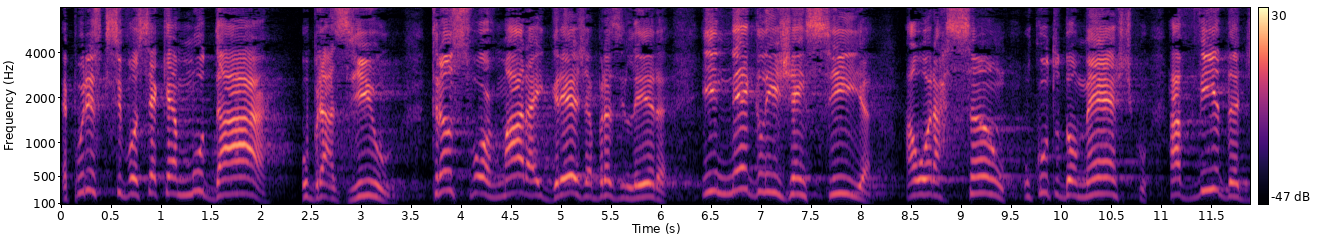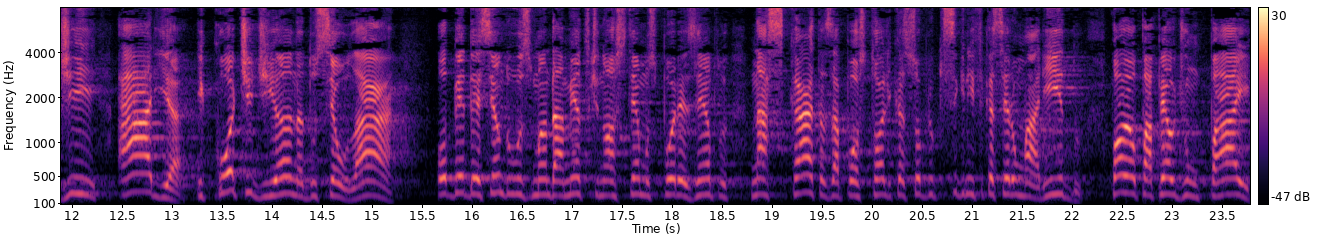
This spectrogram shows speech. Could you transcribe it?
É por isso que, se você quer mudar o Brasil, transformar a igreja brasileira e negligencia a oração, o culto doméstico, a vida diária e cotidiana do seu lar, obedecendo os mandamentos que nós temos, por exemplo, nas cartas apostólicas sobre o que significa ser um marido, qual é o papel de um pai,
